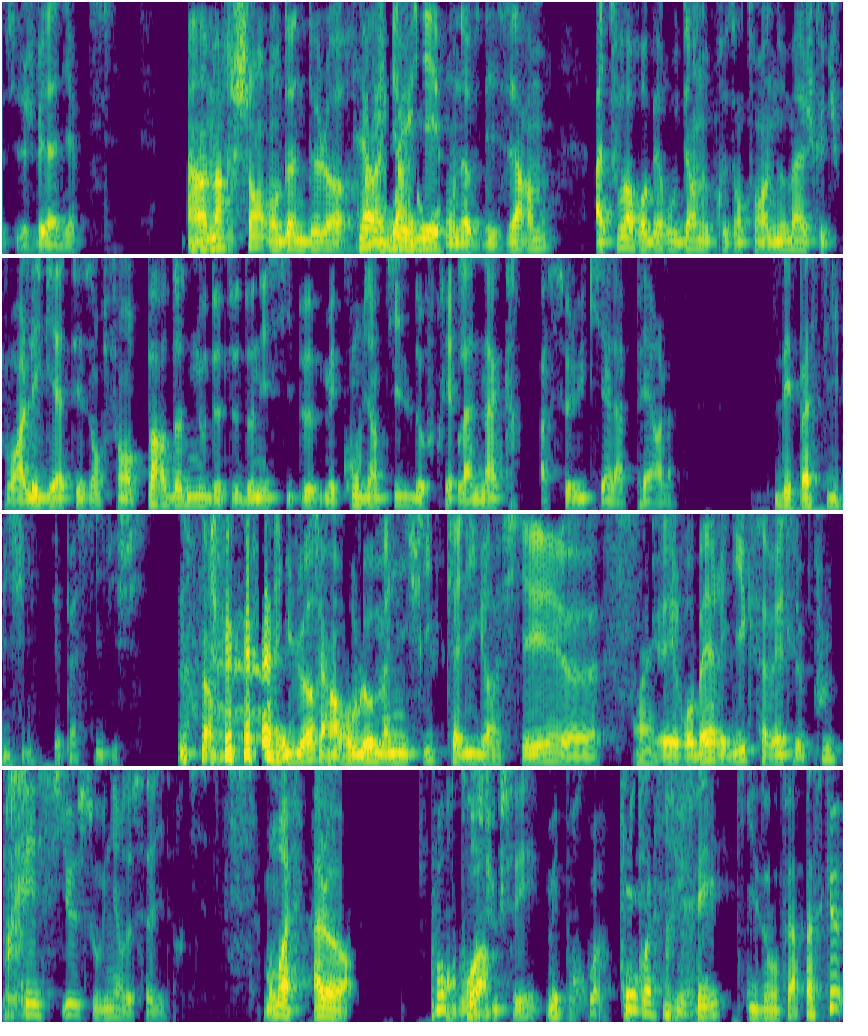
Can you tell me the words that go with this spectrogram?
Je vais la dire. À un Mhm. marchand on donne de l'or. À un joué, guerrier on offre des armes. À toi Robert Houdin nous présentons un hommage que tu pourras léguer à tes enfants. Pardonne-nous de te donner si peu, mais convient-il d'offrir la nacre à celui qui a la perle? Des pastilles Vichy. Et pas si Vichy. Non, non. Lui offre un rouleau magnifique calligraphié. euh, Ouais. Et Robert il dit que ça va être le plus précieux souvenir de sa vie d'artiste. Bon bref, Alors, gros pourquoi succès, mais pourquoi? Pourquoi Qu'est-ce ce qui triomphe fait qu'ils ont faire Parce que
